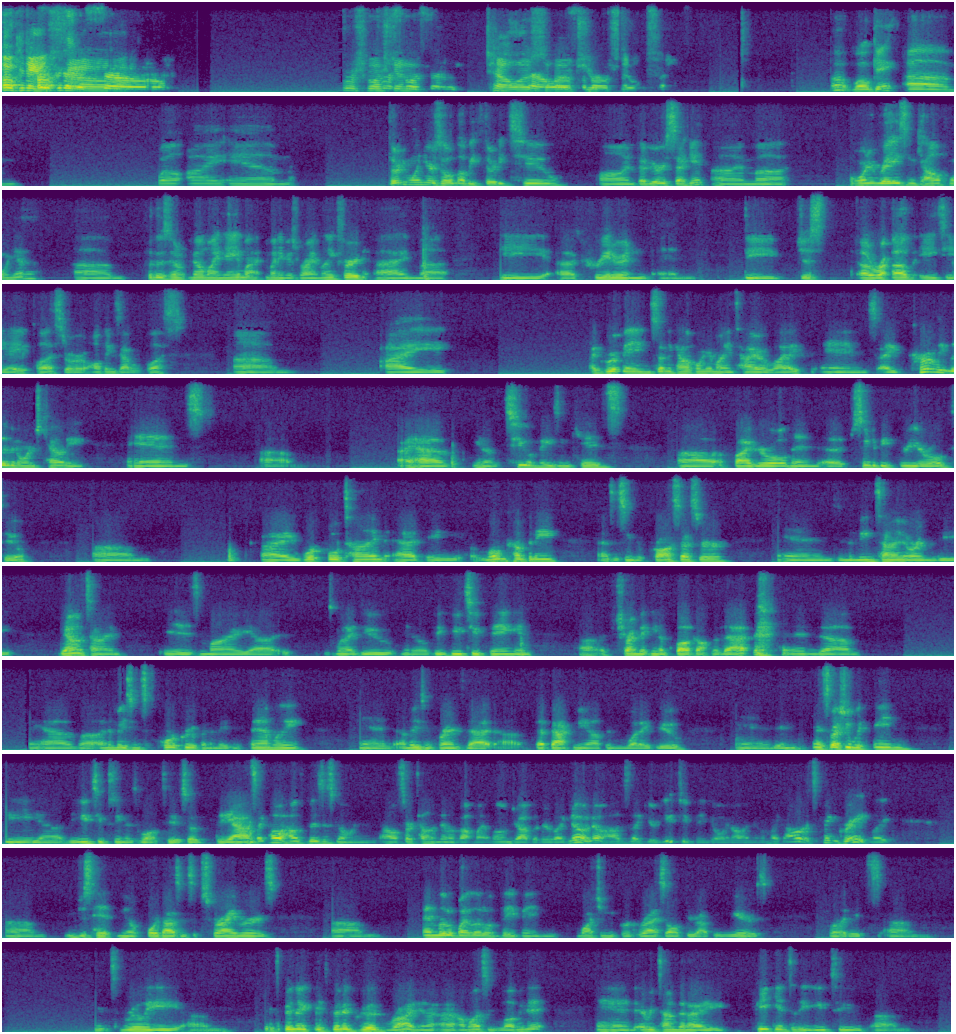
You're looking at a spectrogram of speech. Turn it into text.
Okay, Okay, so, so first first question, question, tell us tell about us yourself. Oh, well, okay. Um, well, I am 31 years old. I'll be 32 on February 2nd. I'm uh, born and raised in California. Um, for those who don't know my name, I, my name is Ryan Langford. I'm uh, the uh, creator and, and the just uh, of ATA Plus or All Things Apple Plus. Um, I I grew up in Southern California my entire life, and I currently live in Orange County. And um, I have, you know, two amazing kids, uh, a five-year-old and a soon-to-be three-year-old too. Um, I work full time at a loan company as a senior processor, and in the meantime, or in the downtime, is my uh, is when I do, you know, the YouTube thing and uh, try making a buck off of that. and um, I have uh, an amazing support group, an amazing family, and amazing friends that uh, that back me up in what I do, and, and especially within the uh, the YouTube scene as well too. So they ask like, "Oh, how's business going?" And I'll start telling them about my loan job, but they're like, "No, no, how's like your YouTube thing going on?" And I'm like, "Oh, it's been great. Like, um, you just hit you know 4,000 subscribers." Um, and little by little they've been watching me progress all throughout the years. But it's um it's really um it's been a it's been a good ride and I, i'm honestly loving it. And every time that i peek into the youtube um,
